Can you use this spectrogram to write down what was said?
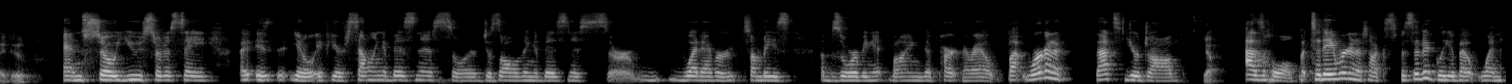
I do. And so you sort of say uh, is you know if you're selling a business or dissolving a business or whatever somebody's absorbing it buying the partner out but we're going to that's your job Yeah. as a whole but today we're going to talk specifically about when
